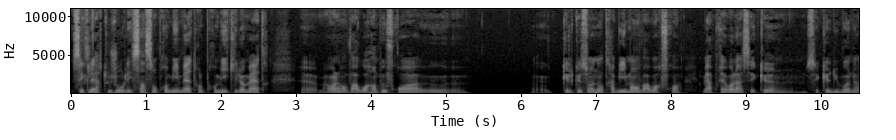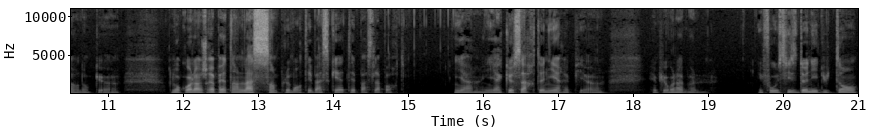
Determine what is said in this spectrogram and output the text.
c'est clair, toujours les 500 premiers mètres ou le premier kilomètre, euh, bah, voilà, on va avoir un peu froid. quel que soit notre habillement, on va avoir froid. Mais après, voilà, c'est que, c'est que du bonheur. Donc, donc voilà, je répète, hein, lasse simplement tes baskets et passe la porte. Il n'y a, y a que ça à retenir. Et puis, et puis voilà, il faut aussi se donner du temps.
